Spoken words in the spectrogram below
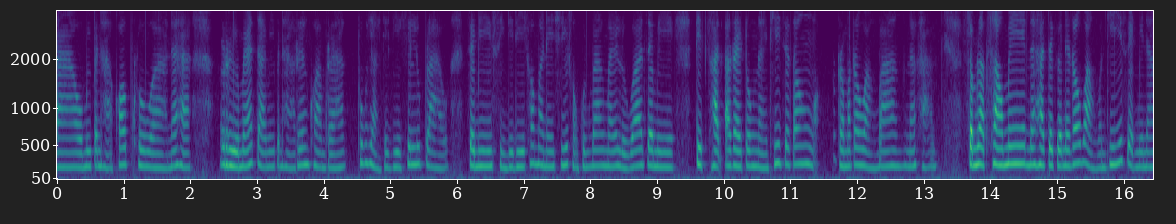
ราว มีปัญหาครอบครัวนะคะ หรือแม้แต่มีปัญหาเรื่องความรัก ทุกอย่างจะดีขึ้นหรือเปล่า จะมีสิ่งดีๆ เข้ามาในชีวิตของคุณบ้างไหม หรือว่าจะมีติดขัดอะไรตรงไหนที่จะต้อง ระมัดระวังบ้างนะคะสำหรับชาวเมษนะคะจะเกิดในระหว่างวันที่ 21 มีนา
